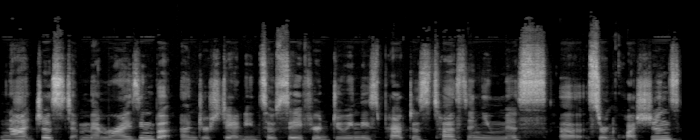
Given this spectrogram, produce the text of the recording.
not just memorizing, but understanding. So, say if you're doing these practice tests and you miss uh, certain questions,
